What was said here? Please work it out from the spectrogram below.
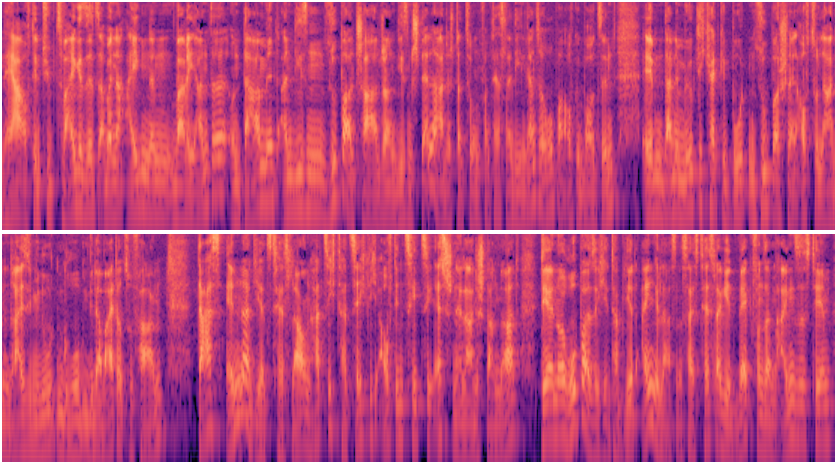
naja, auf den Typ 2 gesetzt, aber in einer eigenen Variante und damit an diesen Superchargern, diesen Stellladestationen von Tesla, die in ganz Europa aufgebaut sind, eben dann eine Möglichkeit geboten, super schnell aufzuladen, in 30 Minuten groben wieder weiterzufahren. Das ändert jetzt Tesla und hat sich tatsächlich auf den CCS-Schnellladestandard, der in Europa sich etabliert, eingelassen. Das heißt, Tesla geht weg von seinem eigenen System,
